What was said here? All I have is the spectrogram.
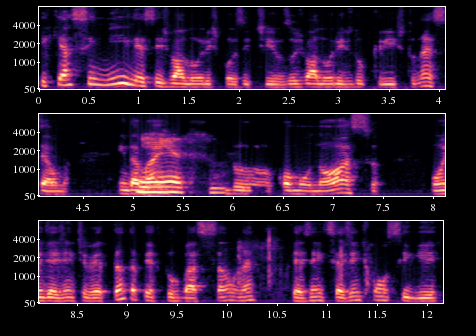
e que assimile esses valores positivos, os valores do Cristo, né, Selma? ainda mais do, como o nosso, onde a gente vê tanta perturbação, né? Que a gente, se a gente conseguir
